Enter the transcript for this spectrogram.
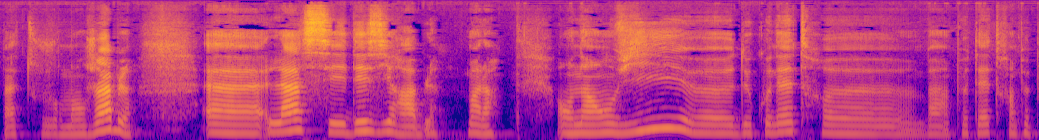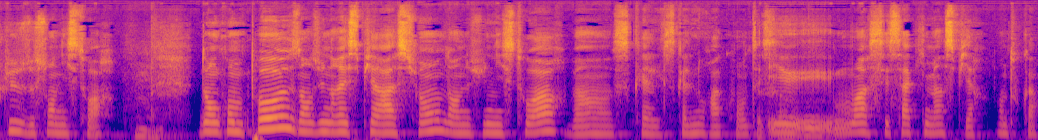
pas toujours mangeable. Euh, là, c'est désirable. Voilà. On a envie euh, de connaître euh, ben, peut-être un peu plus de son histoire. Mmh. Donc on pose dans une respiration, dans une histoire, ben, ce qu'elle nous raconte. Et, et moi, c'est ça qui m'inspire, en tout cas.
